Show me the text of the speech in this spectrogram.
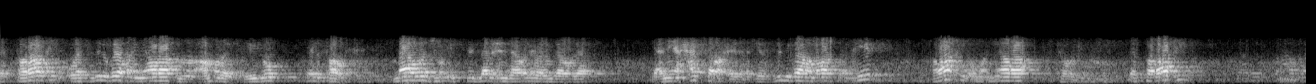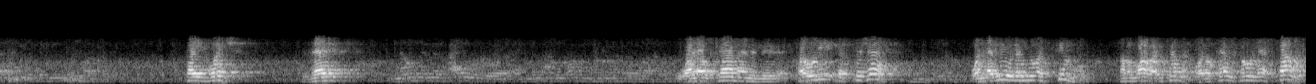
التراخي ويستدل بها من يرى أن الأمر يفيد الفرق ما وجه الاستدلال عند هؤلاء وعند هؤلاء؟ يعني حتى واحدة يستدل بها من يرى التأخير تراخي ومن يرى التوحيد. التراخي طيب وجه ذلك؟ ولو كان للثوري لاستجاب والنبي لم يؤثمه. صلى الله عليه وسلم ولو كان الثوري أثمه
